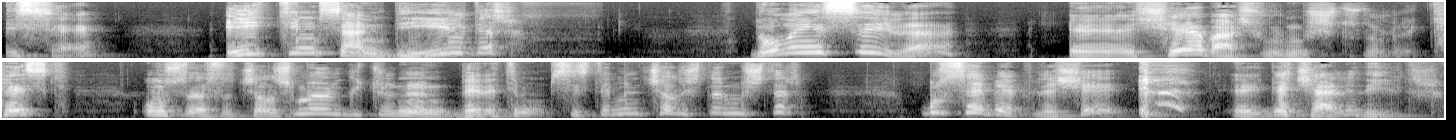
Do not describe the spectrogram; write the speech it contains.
ise eğitim sen değildir. Dolayısıyla e, şeye başvurmuştur. KESK Uluslararası Çalışma Örgütü'nün denetim sistemini çalıştırmıştır. Bu sebeple şey e, geçerli değildir.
